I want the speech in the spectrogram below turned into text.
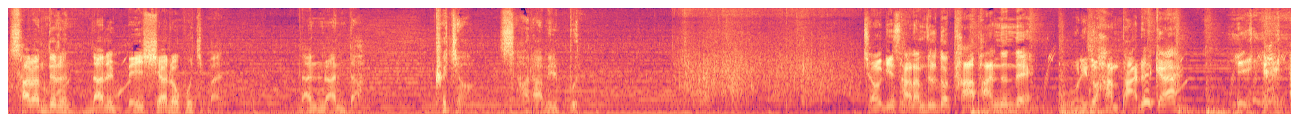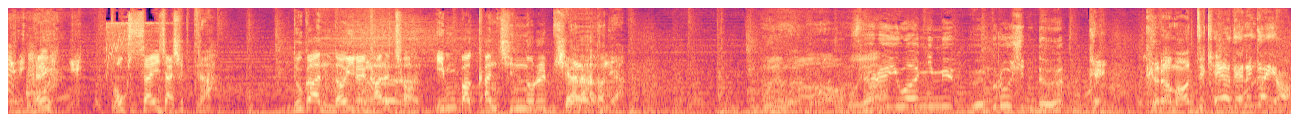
사람들은 나를 메시아로 보지만 나는 안다 그저 사람일 뿐 저기 사람들도 다 봤는데 우리도 한 받을까? 에이, 독사의 자식들아 누가 너희를 가르쳐 임박한 진노를 피하라 하더냐 세례 요한님이 왜 그러신데? 그 그럼 어떻게 해야 되는 거요?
